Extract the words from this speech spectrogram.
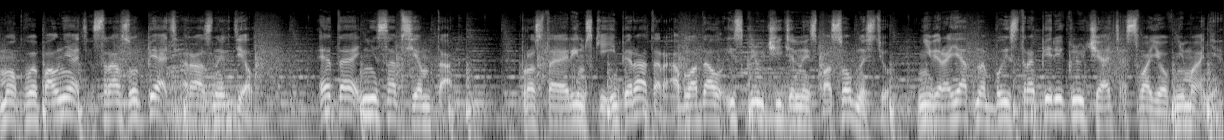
мог выполнять сразу пять разных дел. Это не совсем так. Просто римский император обладал исключительной способностью невероятно быстро переключать свое внимание.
